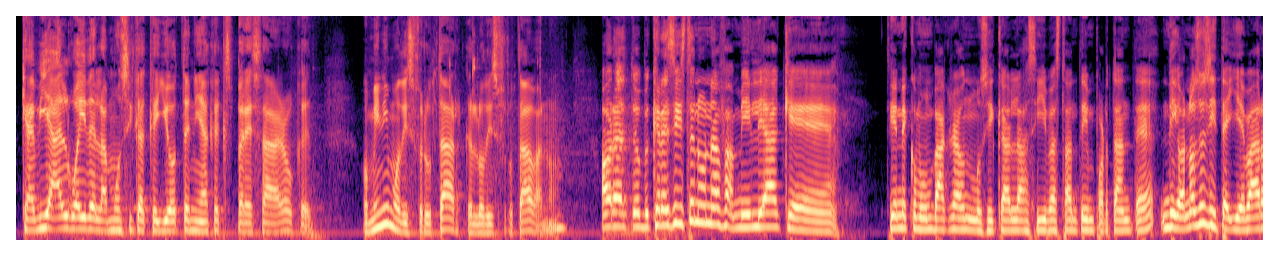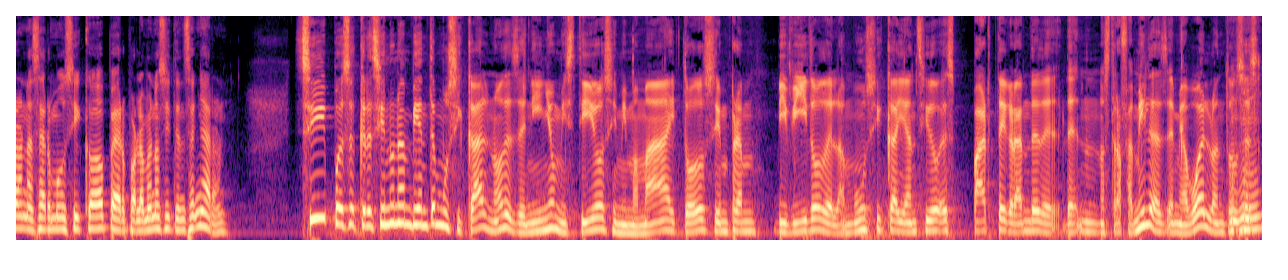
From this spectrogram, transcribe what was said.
que había algo ahí de la música que yo tenía que expresar o que, o mínimo disfrutar, que lo disfrutaba, ¿no? Ahora, tú creciste en una familia que tiene como un background musical así bastante importante. Digo, no sé si te llevaron a ser músico, pero por lo menos sí te enseñaron. Sí, pues crecí en un ambiente musical, ¿no? Desde niño mis tíos y mi mamá y todos siempre han vivido de la música y han sido, es parte grande de, de nuestra familia, desde mi abuelo. Entonces,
